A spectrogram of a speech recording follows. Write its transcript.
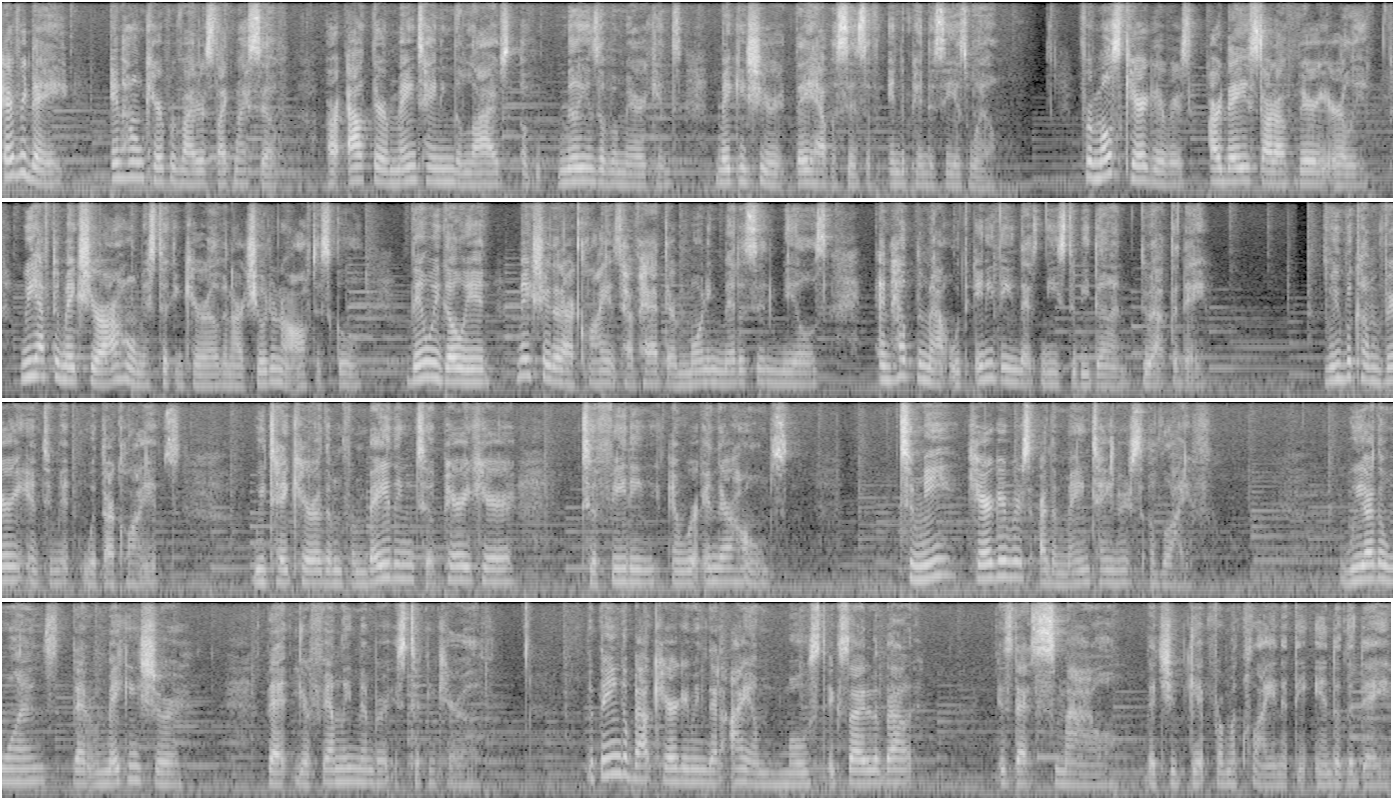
Every day, in-home care providers like myself are out there maintaining the lives of millions of Americans, making sure they have a sense of independency as well. For most caregivers, our days start off very early. We have to make sure our home is taken care of and our children are off to school. Then we go in, make sure that our clients have had their morning medicine, meals, and help them out with anything that needs to be done throughout the day. We become very intimate with our clients. We take care of them from bathing to peri-care to feeding, and we're in their homes. To me, caregivers are the maintainers of life. We are the ones that are making sure that your family member is taken care of. The thing about caregiving that I am most excited about is that smile that you get from a client at the end of the day.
